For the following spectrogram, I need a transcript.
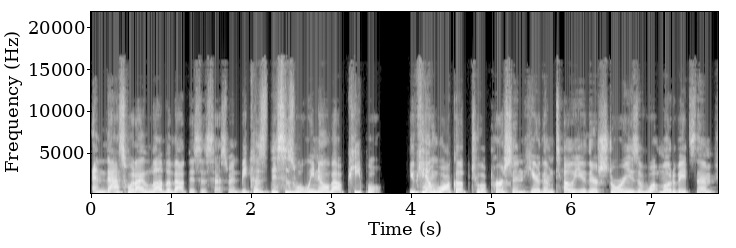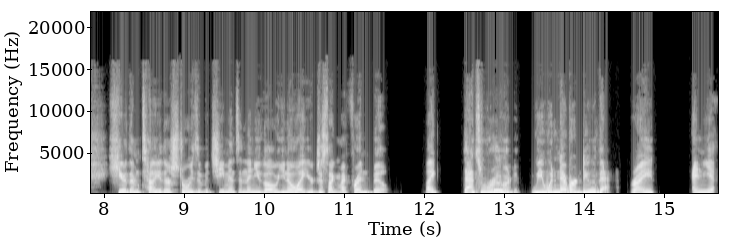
And that's what I love about this assessment because this is what we know about people. You can't walk up to a person, hear them tell you their stories of what motivates them, hear them tell you their stories of achievements, and then you go, you know what? You're just like my friend Bill. Like, that's rude. We would never do that, right? And yet,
